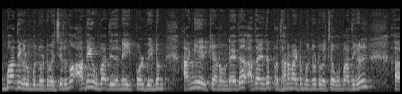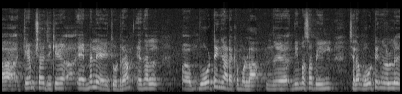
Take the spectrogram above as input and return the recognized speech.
ഉപാധികൾ മുന്നോട്ട് വെച്ചിരുന്നു. അതേ ഉപാധി തന്നെ ഇപ്പോൾ വീണ്ടും അംഗീകരിക്കുകയാണ് ഉണ്ടായത്. അതായത് പ്രധാനമായിട്ടും മുന്നോട്ട് വെച്ച ഉപാധികൾ കെ എം ഷാജിക്ക് എം എൽ എ ആയി തുടരാം. എന്നാൽ വോട്ടിംഗ് അടക്കമുള്ള നിയമസഭയിൽ ചില വോട്ടിങ്ങുകളിൽ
